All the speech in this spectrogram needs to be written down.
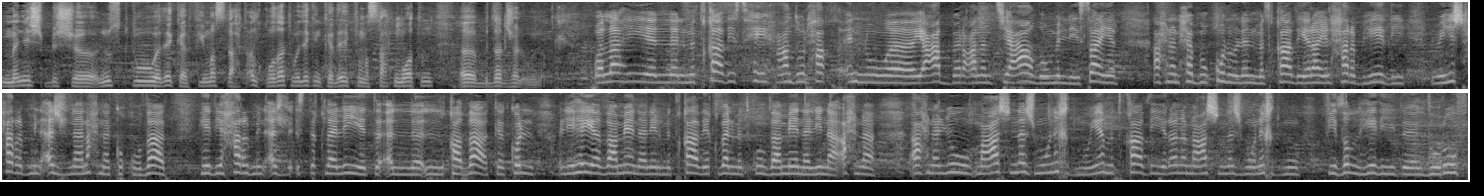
ماناش باش نسكتوا وذاك في مصلحة القضاة ولكن كذلك في مصلحة المواطن بالدرجة الأولى. والله المتقاضي صحيح عنده الحق إنه يعبر عن امتعاضه من اللي صاير. إحنا نحب نقولوا للمتقاضي راي الحرب هذه ماهيش حرب من أجلنا نحن كقضاة هذه حرب من أجل استقلالية ال- القضاء ككل اللي هي ضامنة للمتقاضي قبل ما تكون ضامنة لنا إحنا. إحنا اليوم ما عادش نجموا نخدموا يا متقاضي رانا ما عادش نجموا نخدموا في ظل هذه الظروف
